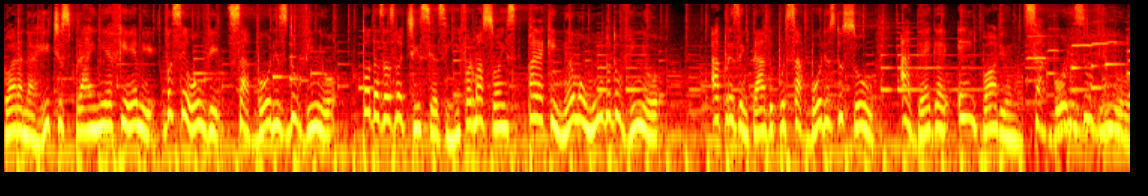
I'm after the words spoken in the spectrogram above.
Agora na Ritz Prime FM, você ouve Sabores do Vinho. Todas as notícias e informações para quem ama o mundo do vinho. Apresentado por Sabores do Sul, Adega Emporium. Sabores do Vinho.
